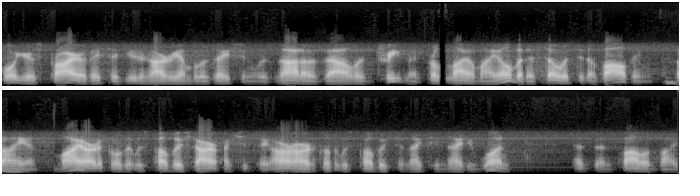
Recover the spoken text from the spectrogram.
four years prior, they said uterine artery embolization was not a valid treatment for leiomyomata, so it's an evolving science. My article that was published, our, I should say our article that was published in 1991, has been followed by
